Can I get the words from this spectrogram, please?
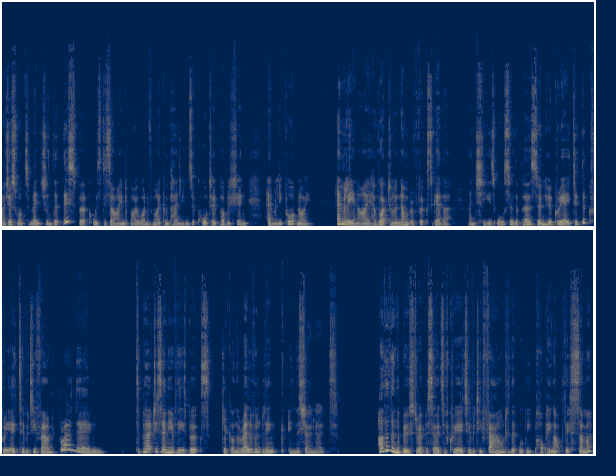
I just want to mention that this book was designed by one of my companions at Quarto Publishing, Emily Portnoy. Emily and I have worked on a number of books together, and she is also the person who created the Creativity Found branding. To purchase any of these books, click on the relevant link in the show notes. Other than the booster episodes of Creativity Found that will be popping up this summer,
